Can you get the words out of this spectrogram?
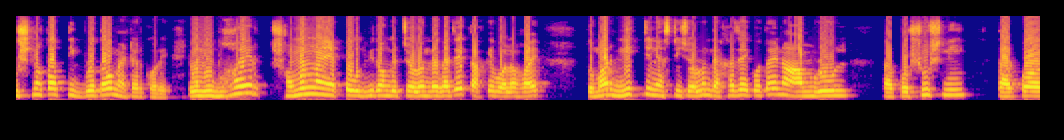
উষ্ণতার তীব্রতাও ম্যাটার করে। এবং উভয়ের সমন্বয়ে একটা উদ্ভিদ অঙ্গের চলন দেখা যায়। তাকে বলা হয় তোমার নিকটিন্যাস্টি চলন। দেখা যায় কোথায় না? আমরুল, তারপর শুষ্নি তারপর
